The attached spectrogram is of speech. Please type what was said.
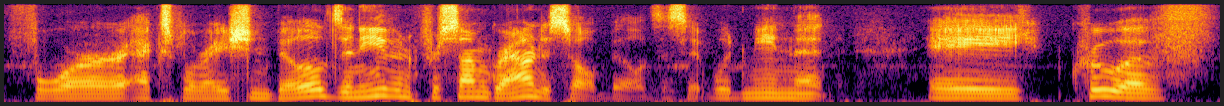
for exploration builds and even for some ground assault builds, as it would mean that a crew of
